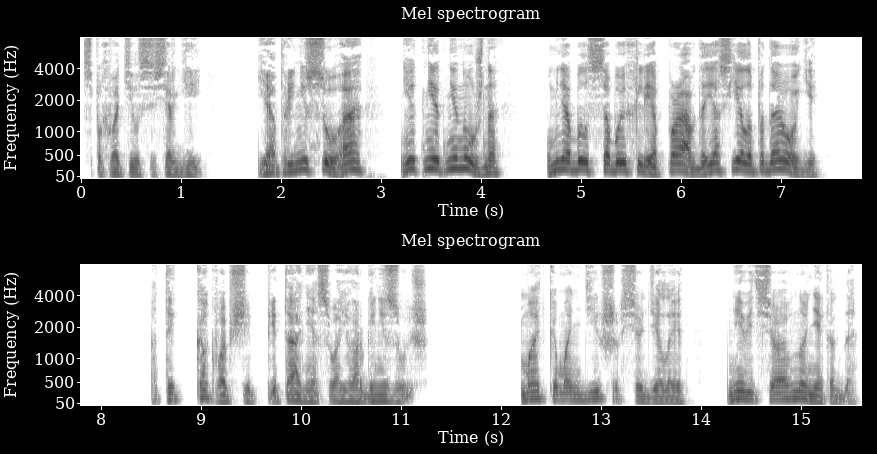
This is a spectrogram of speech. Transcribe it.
Спохватился Сергей. Я принесу, а? Нет-нет, не нужно. У меня был с собой хлеб, правда, я съела по дороге. А ты как вообще питание свое организуешь? Мать командирша все делает. Мне ведь все равно некогда.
